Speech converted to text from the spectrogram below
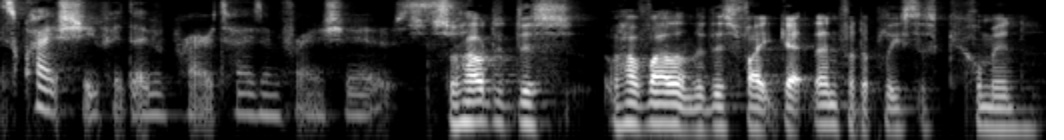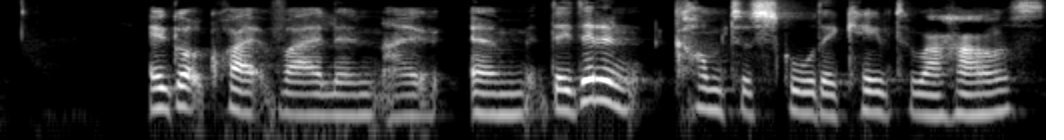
it's quite stupid over prioritizing friendships. So how did this, how violent did this fight get then for the police to come in? it got quite violent. I um they didn't come to school, they came to my house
